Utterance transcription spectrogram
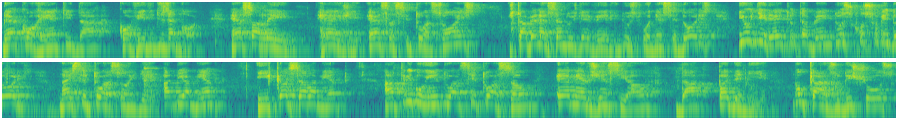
decorrente da Covid-19. Essa lei rege essas situações, estabelecendo os deveres dos fornecedores e o direito também dos consumidores nas situações de adiamento e cancelamento atribuído à situação emergencial da pandemia. No caso de shows,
